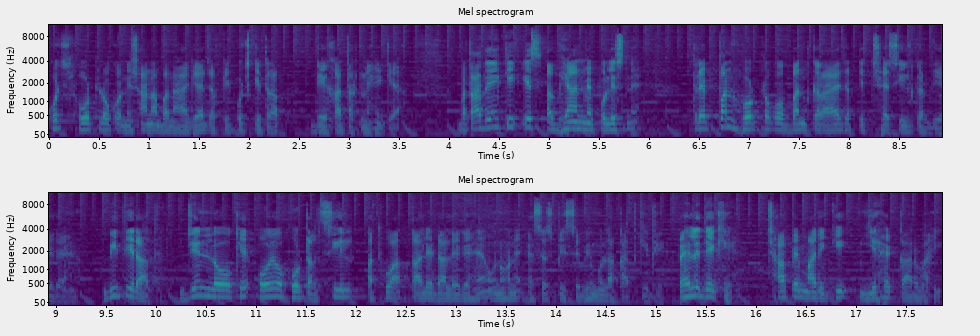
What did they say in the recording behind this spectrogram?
कुछ होटलों को निशाना बनाया गया, जबकि कुछ की तरफ़ देखा तक नहीं गया। बता दें कि इस अभियान में पुलिस ने तिरपन होटलों को बंद कराया जबकि छह सील कर दिए गए हैं। बीती रात जिन लोगों के ओयो होटल सील अथवा ताले डाले गए हैं उन्होंने एसएसपी से भी मुलाकात की थी। पहले देखिए छापेमारी की यह कार्रवाई।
